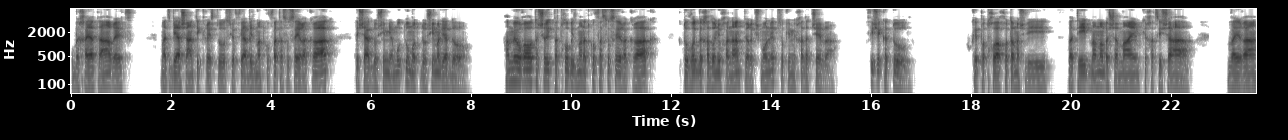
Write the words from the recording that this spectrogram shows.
ובחיית הארץ, מצביע שאנטי כריסטוס יופיע בזמן תקופת הסוס הירקרק, ושהקדושים ימותו מות קדושים על ידו. המאורעות אשר התפתחו בזמן התקוף הסוס הירקרק, כתובות בחזון יוחנן, פרק 8, פסוקים 1-7, כפי שכתוב וכפותחו החותם השביעי, ותהי דממה בשמיים כחצי שעה, וירא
